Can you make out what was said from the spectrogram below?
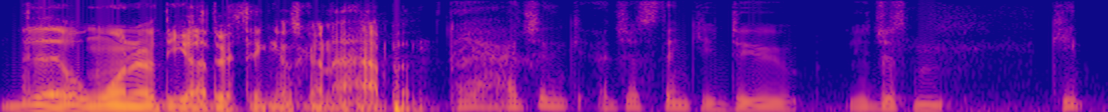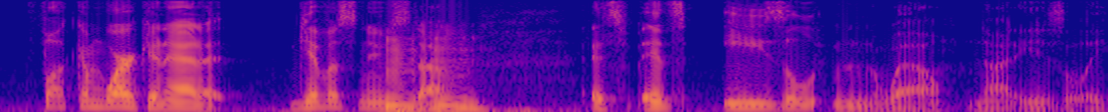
the one or the other thing is going to happen. Yeah, I think I just think you do. You just keep fucking working at it. Give us new mm-hmm. stuff. It's it's easily well, not easily,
